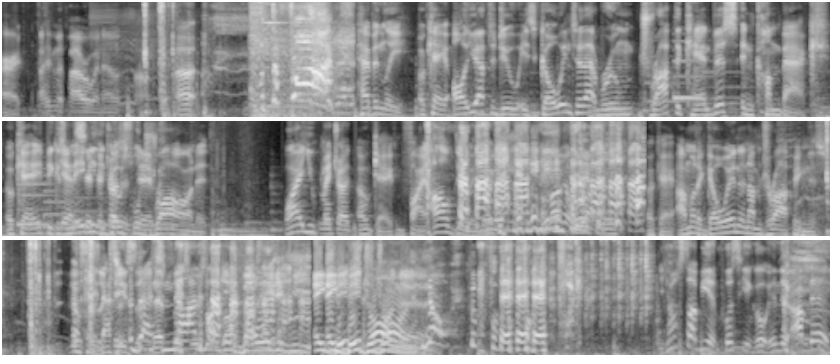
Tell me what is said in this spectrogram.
All right. I think the power went out. Uh, what the fuck? Heavenly. Okay, all you have to do is go into that room, drop the canvas, and come back. Okay, because Yeah, maybe the ghost will dick. draw on it. Why are you? might try. Okay, fine. I'll do it. Okay. okay, I'm gonna go in and I'm dropping this. This Okay, that's that's not versus fucking. That wasn't me. Hey, bitch, drawing that. No. Fuck. Fuck. Fuck. Y'all stop being pussy and go in there. I'm dead.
